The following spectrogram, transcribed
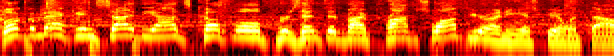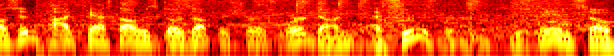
Welcome back inside the odds couple presented by Prop Swap here on ESPN 1000. Podcast always goes up as sure as we're done, as soon as we're done, excuse me. And so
